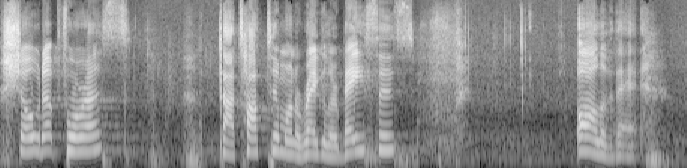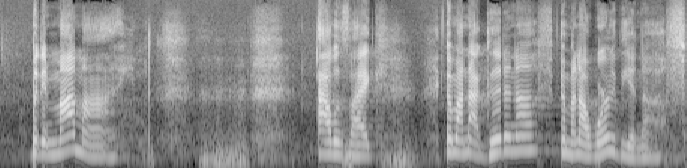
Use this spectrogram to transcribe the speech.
showed up for us. I talked to him on a regular basis. All of that. But in my mind, I was like, am I not good enough? Am I not worthy enough?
